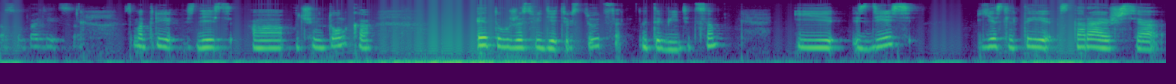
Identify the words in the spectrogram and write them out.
освободиться. Смотри, здесь а, очень тонко. Это уже свидетельствуется, это видится. И здесь, если ты стараешься,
